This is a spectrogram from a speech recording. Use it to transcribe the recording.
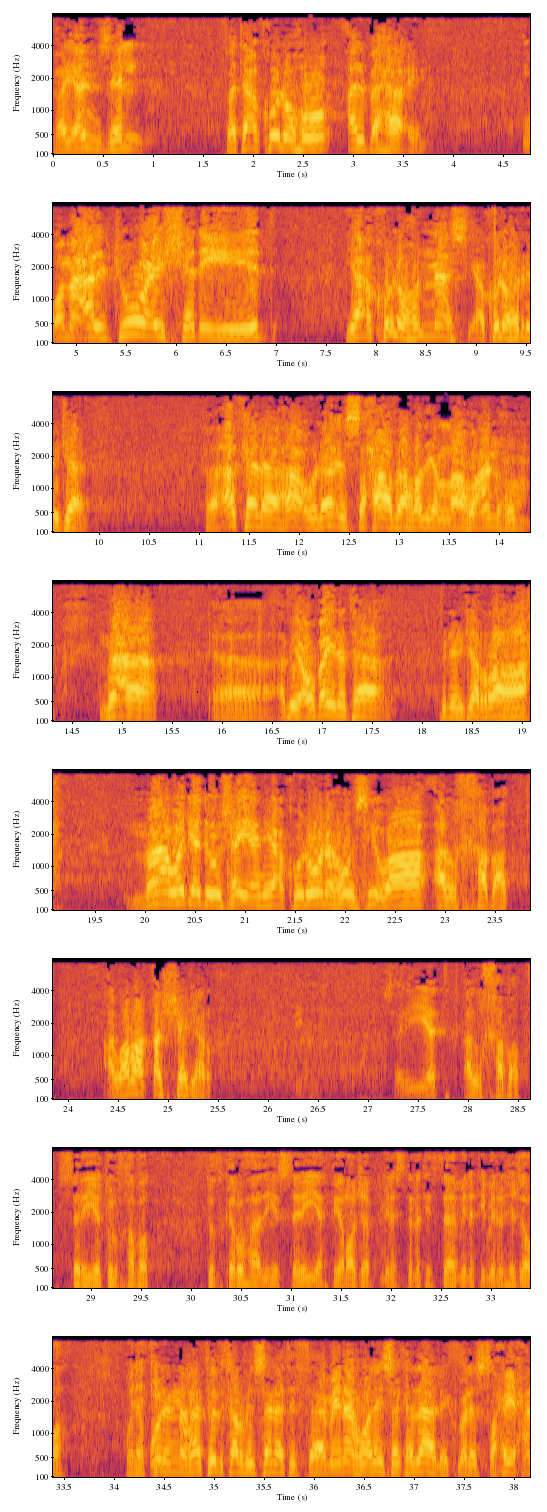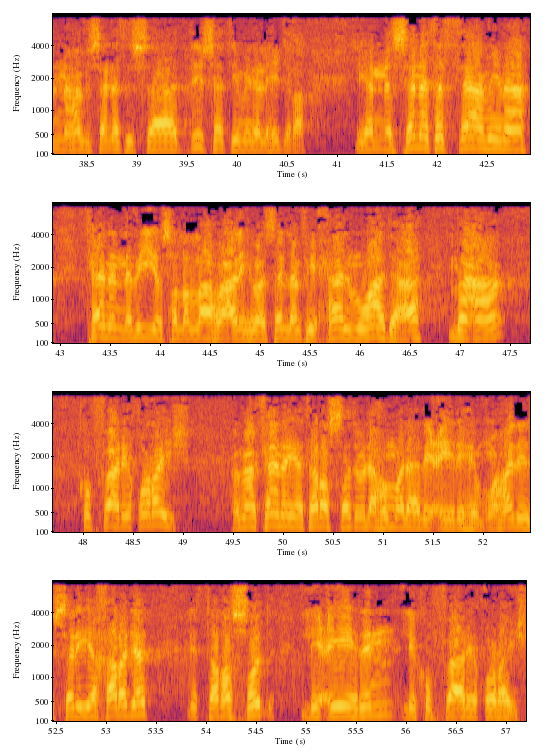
فينزل فتأكله البهائم. ومع الجوع الشديد يأكله الناس يأكله الرجال. فأكل هؤلاء الصحابة رضي الله عنهم مع آه، أبي عبيدة بن الجراح ما وجدوا شيئا يأكلونه سوى الخبط. ورق الشجر. سرية الخبط. سرية الخبط. تذكر هذه السرية في رجب من السنة الثامنة من الهجرة. ولكن يقول إنها تذكر في السنة الثامنة وليس كذلك بل الصحيح أنها في السنة السادسة من الهجرة لأن السنة الثامنة كان النبي صلى الله عليه وسلم في حال موادعة مع كفار قريش فما كان يترصد لهم ولا لعيرهم. وهذه السرية خرجت للترصد لعير لكفار قريش.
